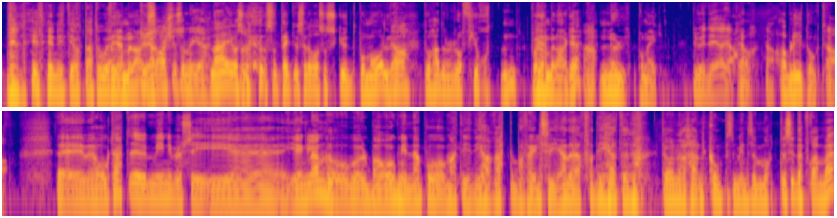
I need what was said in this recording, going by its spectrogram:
det er 98-2, Det ja. Du ja. sa ikke så mye. Nei, og så, så tenker du, så er det også skudd på mål. Ja. Da hadde du da 14 på hjemmelaget, null på meg. Du er der, ja. Ja, ja. Det var blytungt. Ja. Eh, Vi har òg tatt eh, minibuss i, i, eh, England, og vil bare òg minne på om at de, de har rattet på feil side der. fordi at da, da når han kompisen min som måtte sitte framme,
